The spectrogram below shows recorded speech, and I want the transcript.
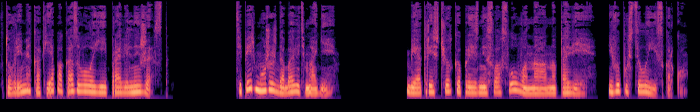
в то время как я показывала ей правильный жест. «Теперь можешь добавить магии». Беатрис четко произнесла слово на «натовее» и выпустила искорку.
